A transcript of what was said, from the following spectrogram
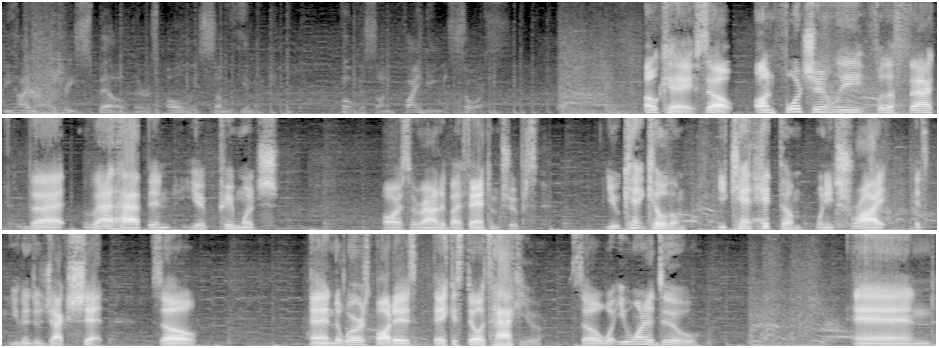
Behind every spell, there is always some gimmick. Focus on finding the source. Okay, so, unfortunately for the fact that that happened, you pretty much are surrounded by phantom troops. You can't kill them, you can't hit them. When you try, it's you can do jack shit. So, and the worst part is, they can still attack you. So what you want to do, and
